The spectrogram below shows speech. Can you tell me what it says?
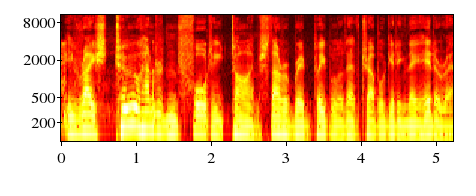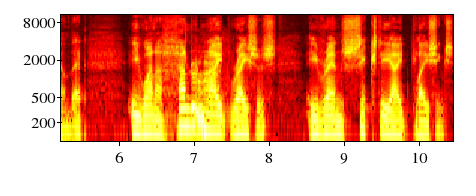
He raced 240 times. Thoroughbred people would have trouble getting their head around that. He won 108 races. He ran 68 placings.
